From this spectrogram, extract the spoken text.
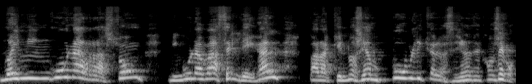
No hay ninguna razón, ninguna base legal para que no sean públicas las sesiones del Consejo.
